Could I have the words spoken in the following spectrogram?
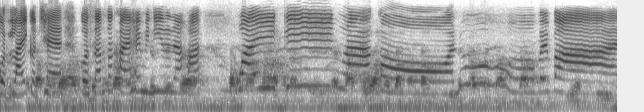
กดไลค์กดแชร์ กดซับสไครต์ให้มินนี่ด้วยนะคะ ไวกิ้งลาก่อนบ๊ายบาย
